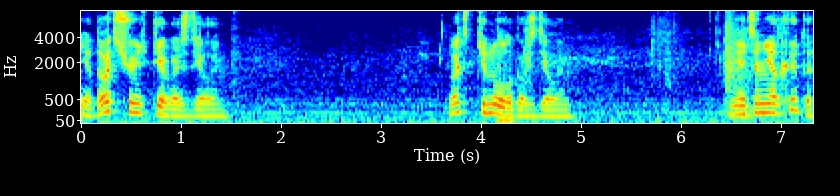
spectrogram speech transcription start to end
Нет, давайте что-нибудь первое сделаем. Давайте кинологов сделаем. У меня эти не открыты.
